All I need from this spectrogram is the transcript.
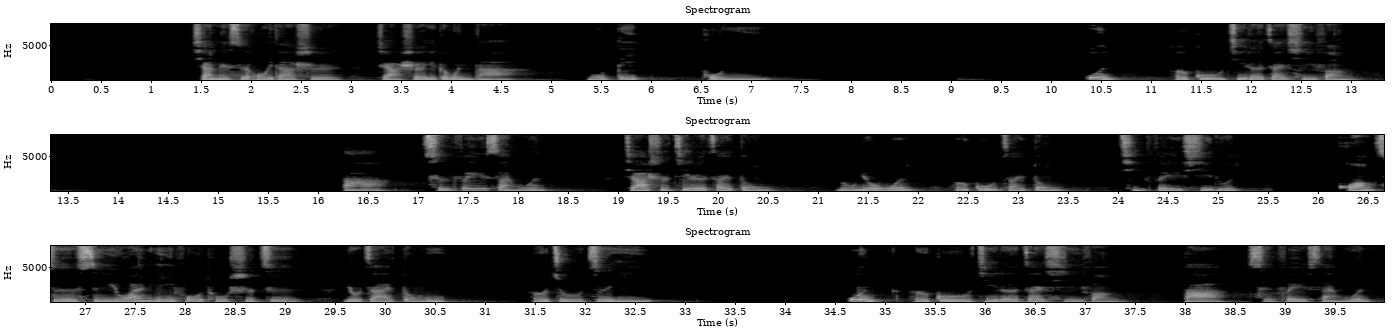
下面是蕅益大师假设一个问答，目的破疑。问：何故极乐在西方？答：此非善问。假使极乐在东，汝又问何故在东，岂非戏论？况自十一万亿佛土视之，又在东矣，何足置疑？问：何故极乐在西方？答：此非善问。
